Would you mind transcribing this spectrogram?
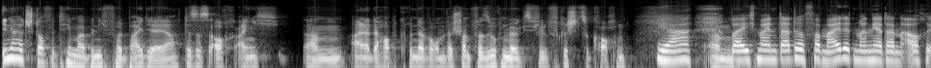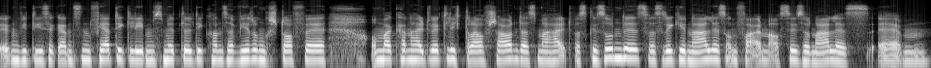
Inhaltsstoffe-Thema bin ich voll bei dir, ja. Das ist auch eigentlich ähm, einer der Hauptgründe, warum wir schon versuchen, möglichst viel frisch zu kochen. Ja, ähm, weil ich meine, dadurch vermeidet man ja dann auch irgendwie diese ganzen Fertiglebensmittel, die Konservierungsstoffe und man kann halt wirklich drauf schauen, dass man halt was Gesundes, was Regionales und vor allem auch Saisonales ähm,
